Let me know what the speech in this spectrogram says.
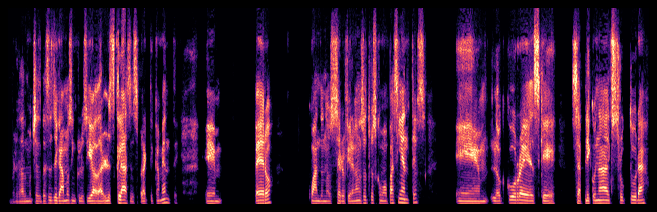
¿verdad? Muchas veces llegamos inclusive a darles clases prácticamente. Em, pero cuando nos, se refieren a nosotros como pacientes, em, lo que ocurre es que se aplica una estructura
